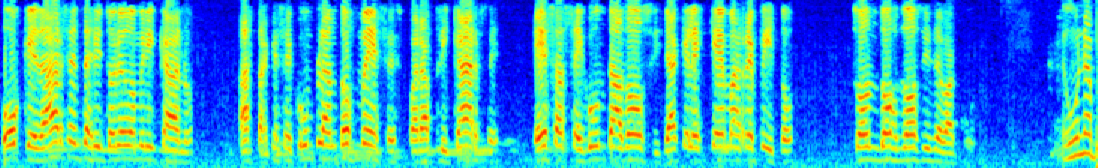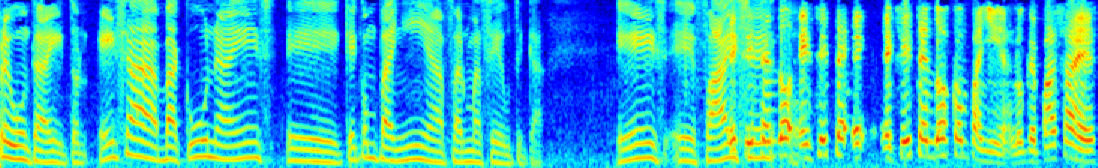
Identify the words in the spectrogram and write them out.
o quedarse en territorio dominicano hasta que se cumplan dos meses para aplicarse esa segunda dosis, ya que el esquema, repito, son dos dosis de vacuna. Una pregunta, Héctor. ¿Esa vacuna es eh, qué compañía farmacéutica? ¿Es eh, Pfizer? Existen, existe, eh, existen dos compañías. Lo que pasa es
